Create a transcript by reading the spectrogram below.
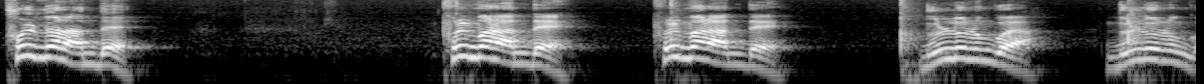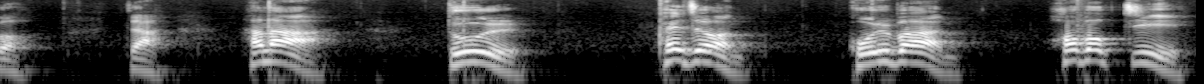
풀면 안 돼. 풀면 안 돼. 풀면 안 돼. 누르는 거야. 누르는 거. 자, 하나, 둘, 회전, 골반, 허벅지,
